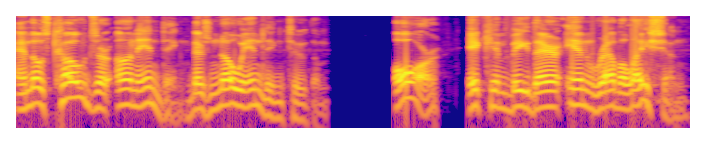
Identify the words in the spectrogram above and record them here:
and those codes are unending there's no ending to them or it can be there in revelation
